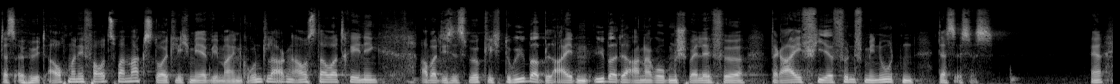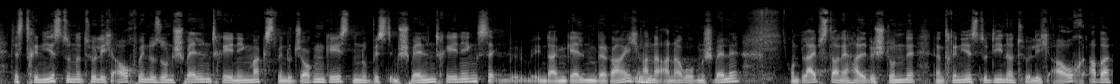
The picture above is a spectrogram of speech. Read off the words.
Das erhöht auch meine V2 Max deutlich mehr wie mein Grundlagenausdauertraining. Aber dieses wirklich drüber bleiben über der anaeroben Schwelle für drei, vier, fünf Minuten, das ist es. Ja, das trainierst du natürlich auch, wenn du so ein Schwellentraining machst, wenn du joggen gehst und du bist im Schwellentraining in deinem gelben Bereich mhm. an der anaeroben Schwelle und bleibst da eine halbe Stunde, dann trainierst du die natürlich auch, aber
